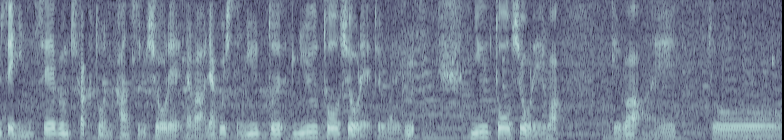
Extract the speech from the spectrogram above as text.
乳製品の成分規格等に関する省令だが略して乳乳糖省令と呼ばれる。乳糖省令はではえっ、ー、と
